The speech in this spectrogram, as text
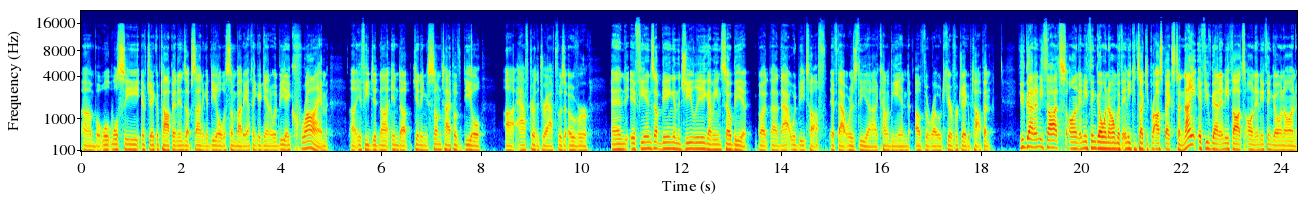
Um, but we'll we'll see if Jacob Toppin ends up signing a deal with somebody. I think again it would be a crime uh, if he did not end up getting some type of deal uh, after the draft was over. And if he ends up being in the G League, I mean, so be it. But uh, that would be tough if that was the uh, kind of the end of the road here for Jacob Toppin. If you've got any thoughts on anything going on with any Kentucky prospects tonight, if you've got any thoughts on anything going on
